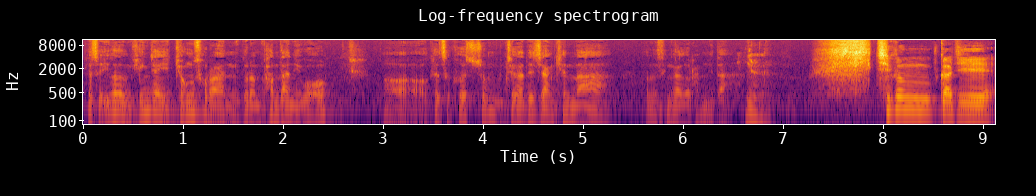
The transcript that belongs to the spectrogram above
그래서 이건 굉장히 경솔한 그런 판단이고 어, 그래서 그것이 좀 문제가 되지 않겠나 하는 생각을 합니다. 예. 지금까지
